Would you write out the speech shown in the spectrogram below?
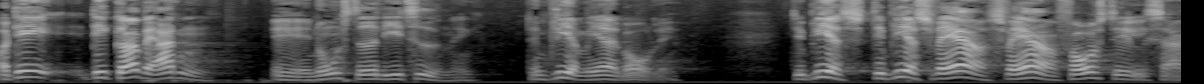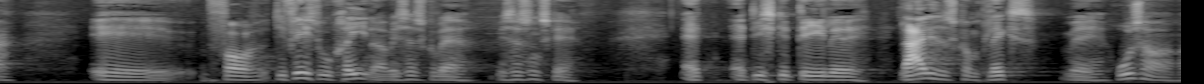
Og det, det gør verden øh, nogle steder lige i tiden. Ikke? Den bliver mere alvorlig. Det bliver, det bliver sværere og sværere at forestille sig øh, for de fleste ukrainere, hvis jeg, skulle være, hvis jeg sådan skal, at, at de skal dele lejlighedskompleks med russere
